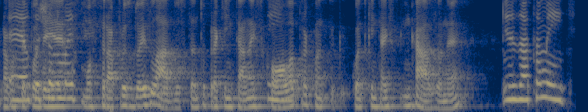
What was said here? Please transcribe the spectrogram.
Para você é, poder mais... mostrar para os dois lados, tanto para quem está na escola pra, quanto, quanto quem está em casa, né? Exatamente.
